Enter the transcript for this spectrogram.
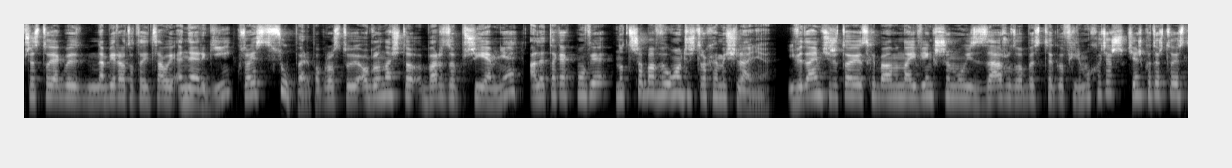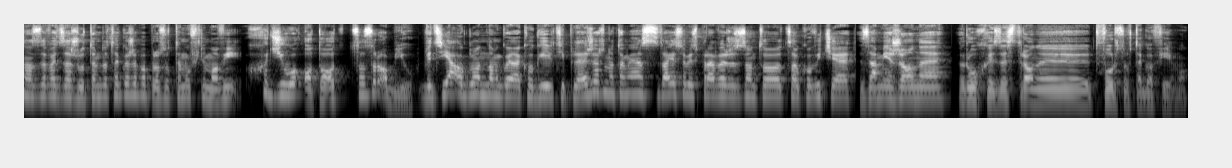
przez to jakby nabiera to tej całej energii, która jest super. Po prostu ogląda się to bardzo przyjemnie, ale tak jak mówię, no trzeba wyłączyć trochę myślenie. I wydaje mi się, że to jest chyba największy mój zarzut wobec tego filmu, chociaż ciężko też to jest nazywać zarzutem, dlatego że po prostu temu filmowi chodziło o to, o co zrobił. Więc ja oglądam go jako guilty pleasure, natomiast zdaję sobie sprawę, że są to całkowicie zamierzone ruchy ze strony twórców tego filmu.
